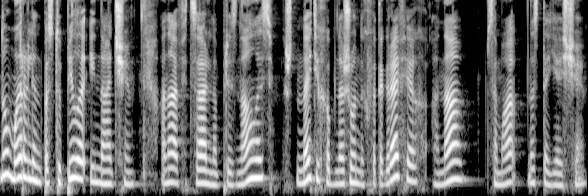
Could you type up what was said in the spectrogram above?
но Мерлин поступила иначе. Она официально призналась, что на этих обнаженных фотографиях она сама настоящая.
